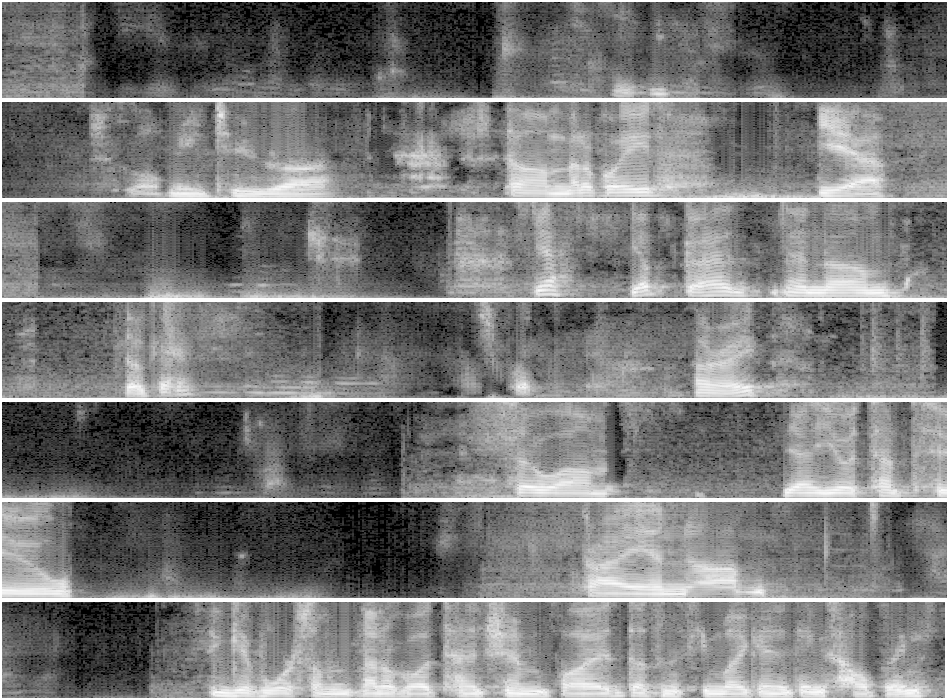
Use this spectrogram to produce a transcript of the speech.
Me to uh, Um, medical aid? yeah. Yeah. Yep. Go ahead. And um, okay. All right. So um, yeah, you attempt to try and um, give Ward some medical attention, but it doesn't seem like anything's helping.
